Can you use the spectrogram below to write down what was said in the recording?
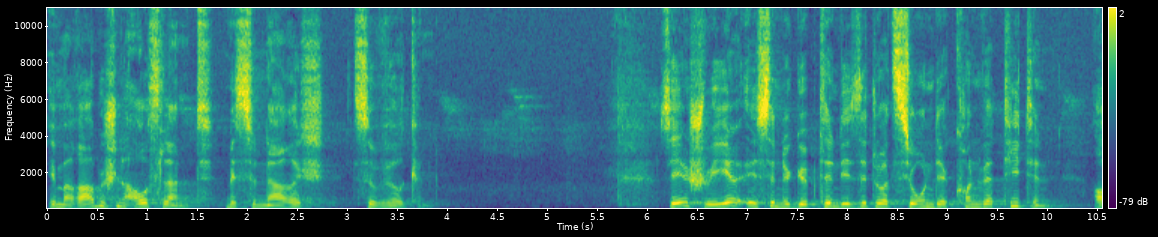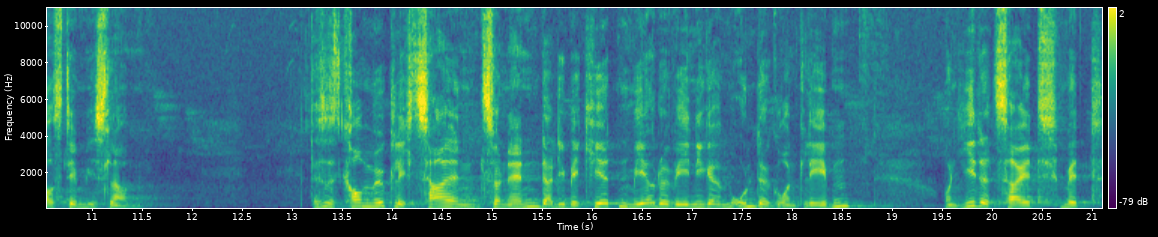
im arabischen Ausland missionarisch zu wirken. Sehr schwer ist in Ägypten die Situation der Konvertiten aus dem Islam. Es ist kaum möglich, Zahlen zu nennen, da die Bekehrten mehr oder weniger im Untergrund leben und jederzeit mit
